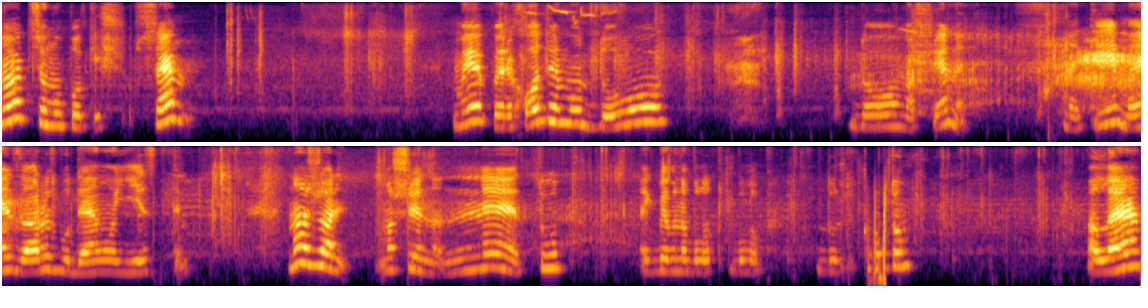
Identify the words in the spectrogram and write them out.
На цьому поки що все. ми переходимо до, до машини, на якій ми зараз будемо їздити. На жаль, машина не тут. Якби вона була тут, було б дуже круто. Але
